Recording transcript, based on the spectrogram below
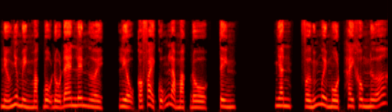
nếu như mình mặc bộ đồ đen lên người, liệu có phải cũng là mặc đồ, tình, nhân, với 11 hay không nữa,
